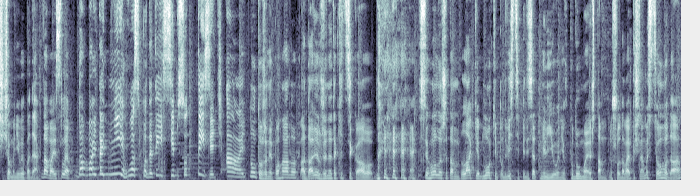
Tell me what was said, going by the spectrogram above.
Що мені випаде? Давай, слеп. Давай та ні, господи, ти 700 тисяч. Ай. Ну, теж непогано. А далі вже не так і цікаво. Всього лише там лакі блоки по 250 мільйонів. Подумаєш там, ну що, давай почнемо з цього, да?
